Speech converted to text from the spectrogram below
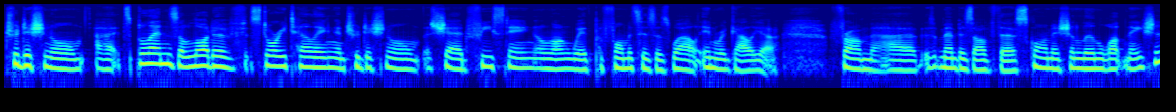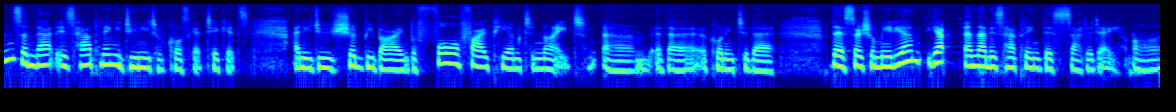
traditional. Uh, it blends a lot of storytelling and traditional shared feasting, along with performances as well in regalia from uh, members of the Squamish and Lillooet nations, and that is happening. You do need to, of course, get tickets, and you do should be buying before 5 p.m. tonight, um, the, according to their their social media. Yep, and that is happening this Saturday, uh,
